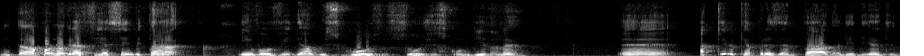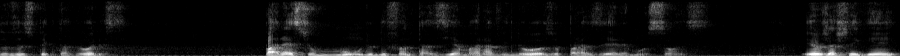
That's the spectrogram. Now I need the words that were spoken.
Então a pornografia sempre está envolvida em algo escuso, sujo, escondido, né? É, aquilo que é apresentado ali diante dos espectadores parece um mundo de fantasia maravilhoso, prazer, emoções. Eu já cheguei,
